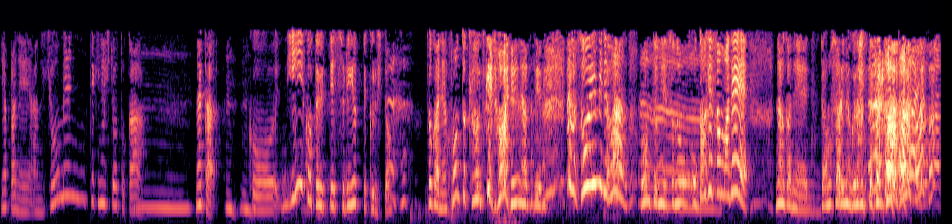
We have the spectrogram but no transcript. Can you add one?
やっぱね、あの、表面的な人とか、なんか、こう、いいこと言ってすり寄ってくる人 とかね、ほんと気をつけた方がいいなっていう。だからそういう意味では、本当にそのおかげさまで、なんかね、騙されなくなった。から、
